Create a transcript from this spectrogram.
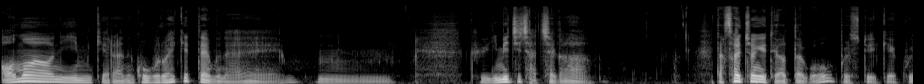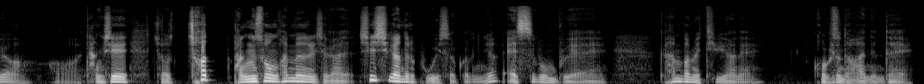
어머님께라는 곡으로 했기 때문에, 음, 그 이미지 자체가 딱 설정이 되었다고 볼 수도 있겠고요. 어, 당시에 저 첫 방송 화면을 제가 실시간으로 보고 있었거든요. S본부에 그 한밤의 TV연에 거기서 나왔는데,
